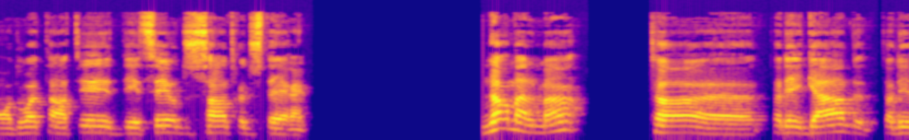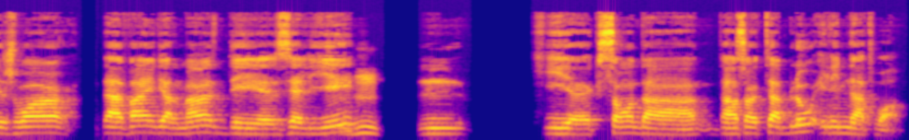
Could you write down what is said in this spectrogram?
on doit tenter des tirs du centre du terrain. Normalement, tu as, des gardes, tu as des joueurs d'avant également, des alliés. Mm-hmm. Euh, qui, sont dans, un tableau éliminatoire.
